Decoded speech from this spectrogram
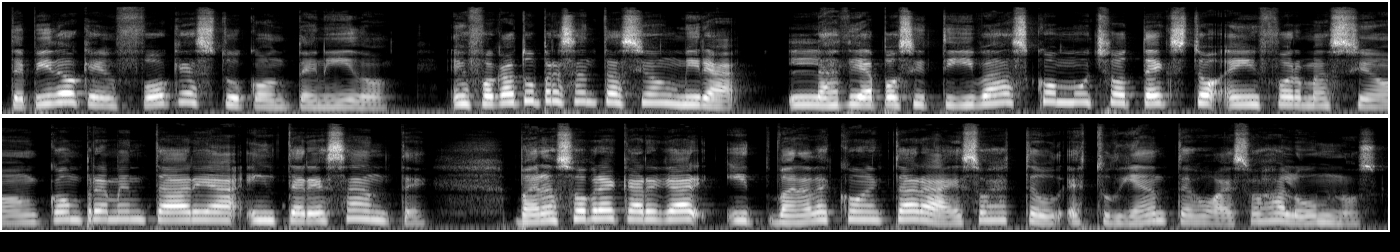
te pido que enfoques tu contenido. Enfoca tu presentación, mira, las diapositivas con mucho texto e información complementaria interesante van a sobrecargar y van a desconectar a esos estudiantes o a esos alumnos.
